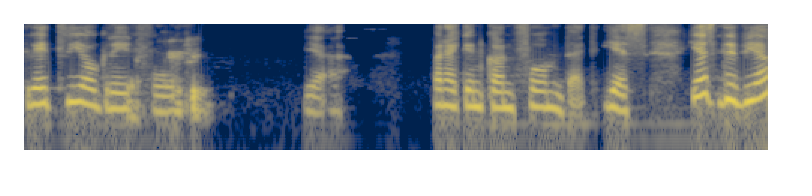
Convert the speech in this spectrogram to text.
grade three or grade four. Yeah, but I can confirm that. Yes, yes, Divya.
